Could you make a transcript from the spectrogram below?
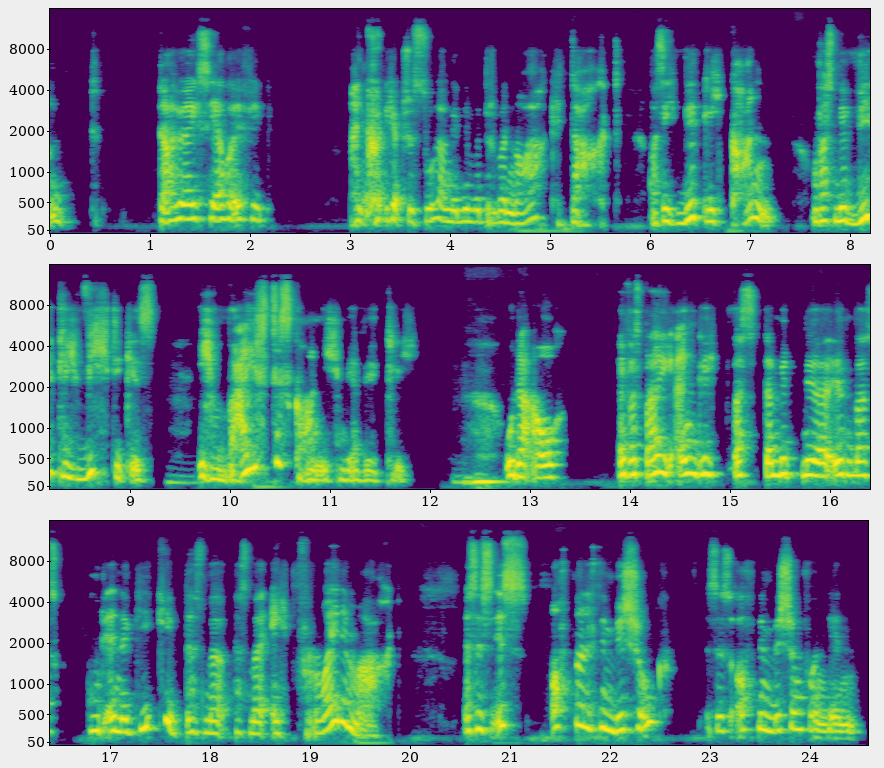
Und da höre ich sehr häufig, mein Gott, ich habe schon so lange nicht mehr drüber nachgedacht, was ich wirklich kann und was mir wirklich wichtig ist. Ich weiß das gar nicht mehr wirklich. Mhm. Oder auch, was brauche ich eigentlich, was damit mir irgendwas gut Energie gibt, dass man, dass man echt Freude macht. Also es ist oftmals eine Mischung es ist oft eine Mischung von den,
